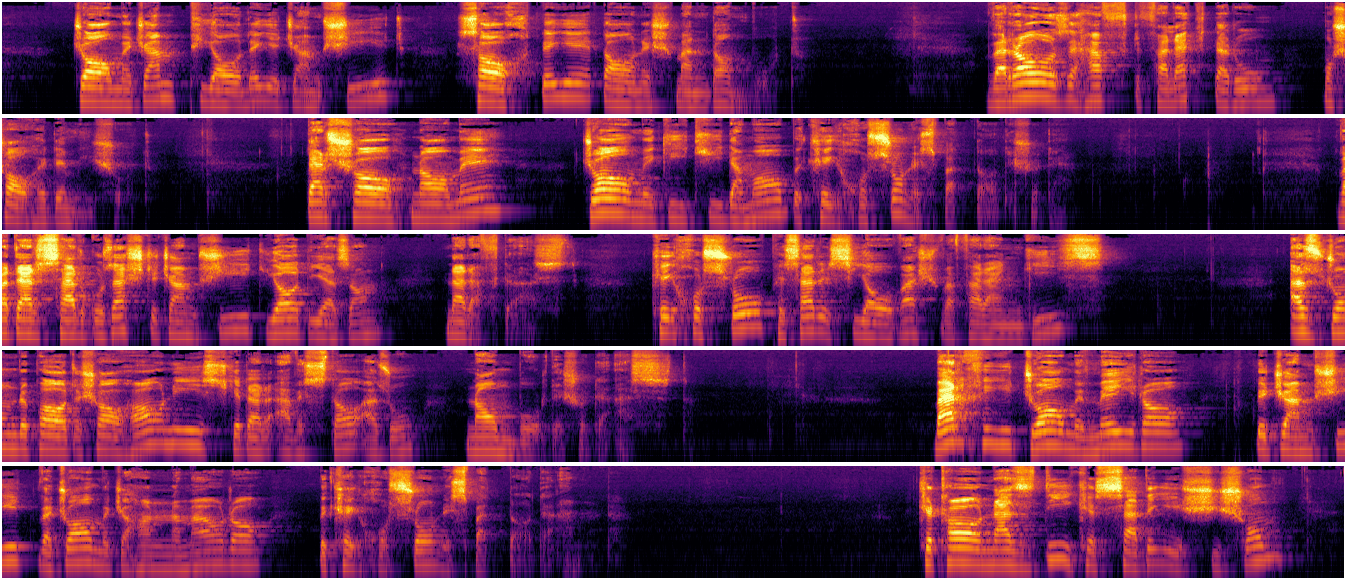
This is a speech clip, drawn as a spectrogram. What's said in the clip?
جام جم پیاله جمشید ساخته دانشمندان بود و راز هفت فلک در او مشاهده می‌شد. در شاهنامه جام گیتی دما به کیخسرو نسبت داده شده و در سرگذشت جمشید یادی از آن نرفته است. کیخسرو پسر سیاوش و فرنگیس از جمله پادشاهانی است که در اوستا از او نام برده شده است. برخی جام می را به جمشید و جام جهاننما را به کیخسرو نسبت دادهاند. که تا نزدیک صده ششم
